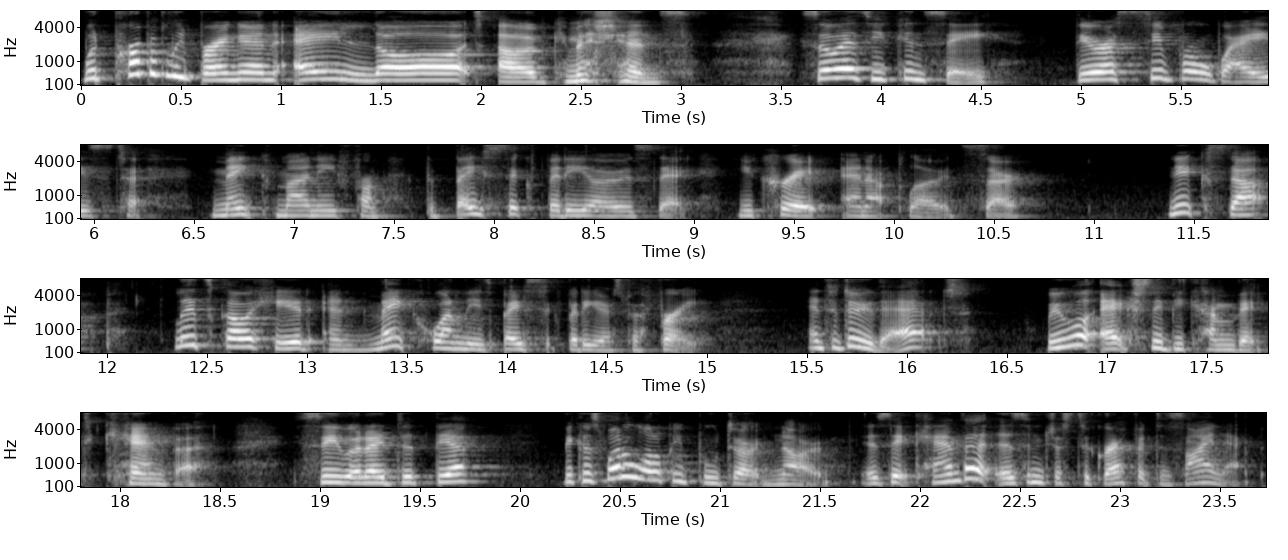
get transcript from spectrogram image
would probably bring in a lot of commissions. So as you can see, there are several ways to make money from the basic videos that you create and upload. So next up, let's go ahead and make one of these basic videos for free. And to do that, we will actually be coming back to Canva. See what I did there? Because what a lot of people don't know is that Canva isn't just a graphic design app.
